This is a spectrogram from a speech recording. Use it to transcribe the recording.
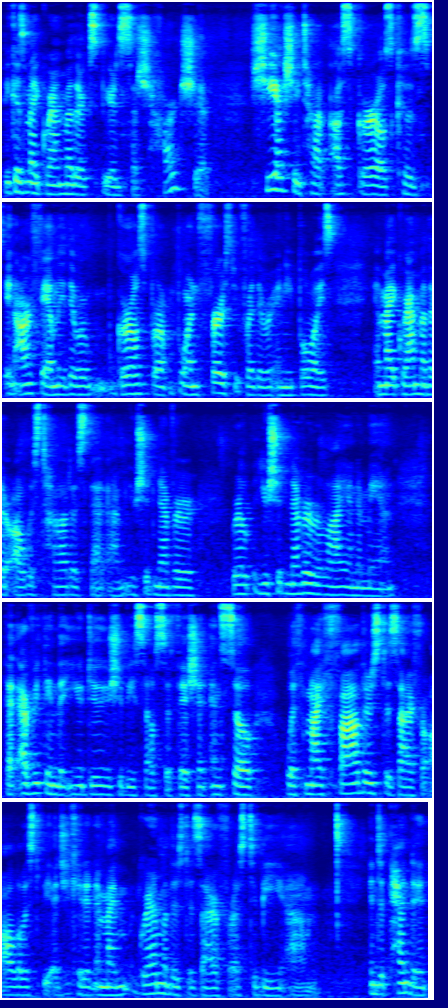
because my grandmother experienced such hardship, she actually taught us girls because in our family there were girls born first before there were any boys and my grandmother always taught us that um, you should never you should never rely on a man that everything that you do you should be self-sufficient and so with my father's desire for all of us to be educated and my grandmother's desire for us to be um, independent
